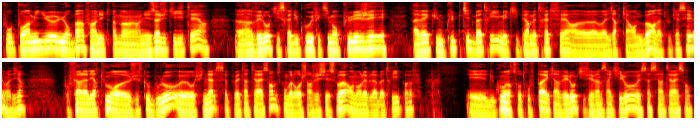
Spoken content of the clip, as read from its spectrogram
pour, pour un milieu urbain, enfin, un, un, usage utilitaire, un vélo qui serait du coup effectivement plus léger, avec une plus petite batterie, mais qui permettrait de faire, on va dire, 40 bornes à tout casser, on va dire pour faire l'aller-retour euh, jusqu'au boulot, euh, au final, ça peut être intéressant parce qu'on va le recharger chez soi, on enlève la batterie, pof. Et du coup, on ne se retrouve pas avec un vélo qui fait 25 kg et ça, c'est intéressant.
